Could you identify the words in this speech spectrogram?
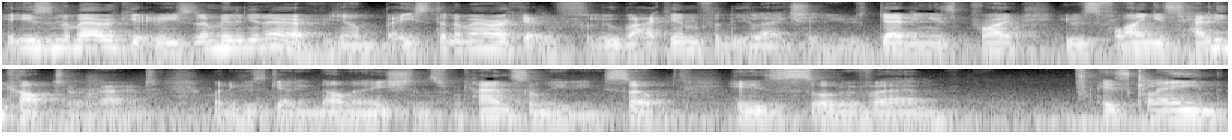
he's an American, he's a millionaire, you know, based in America, flew back in for the election. He was getting his pri- he was flying his helicopter around when he was getting nominations from council meetings. So his sort of um, his claim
